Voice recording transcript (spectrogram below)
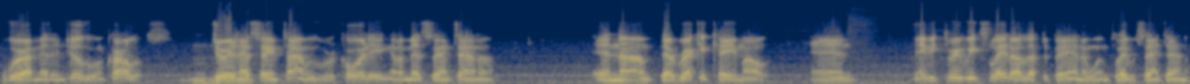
where I met Ndugu and Carlos. Mm-hmm. During that same time, we were recording, and I met Santana, and um, that record came out, and maybe three weeks later, I left the band and went and played with Santana.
